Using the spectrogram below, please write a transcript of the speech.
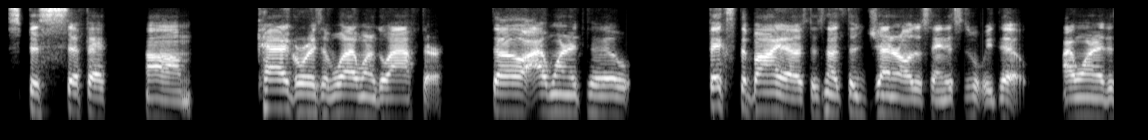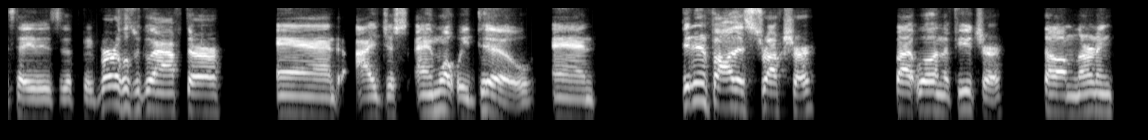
specific um, categories of what I want to go after. So I wanted to fix the bios. It's not so general, just saying this is what we do. I wanted to say these are the three verticals we go after, and I just and what we do, and didn't follow this structure, but will in the future. So I'm learning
